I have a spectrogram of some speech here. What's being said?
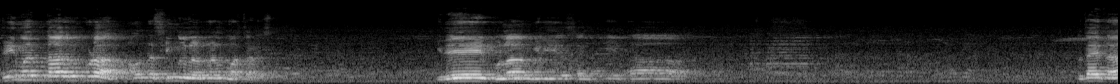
ಶ್ರೀಮಂತನಾದ್ರೂ ಕೂಡ ಅವನ್ನ ಸಿಂಗುಲರ್ನಲ್ಲಿ ಮಾತಾಡಿಸ್ತಾರೆ ಇದೇ ಗುಲಾಮಗಿರಿಯ ಸಂಕೇತ. ಗೊತ್ತಾಯ್ತಾ?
